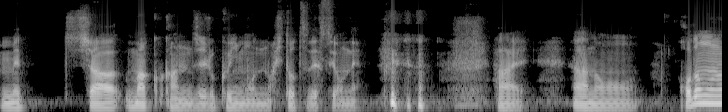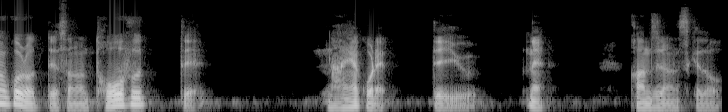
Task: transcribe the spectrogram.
めっちゃうまく感じる食い物の一つですよね。はい。あの、子供の頃ってその豆腐って、なんやこれっていうね、感じなんですけど、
